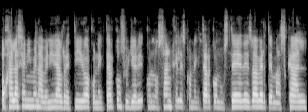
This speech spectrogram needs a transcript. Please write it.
ojalá se animen a venir al retiro, a conectar con, su, con los ángeles, conectar con ustedes. Va a haber temazcal,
